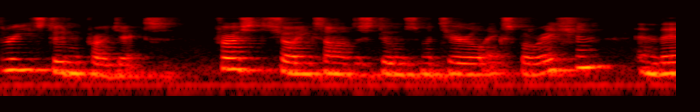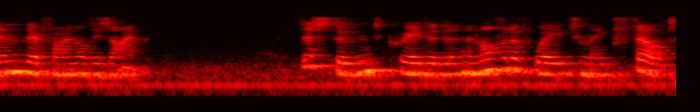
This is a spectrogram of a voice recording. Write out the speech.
three student projects. First, showing some of the students' material exploration and then their final design. This student created an innovative way to make felt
